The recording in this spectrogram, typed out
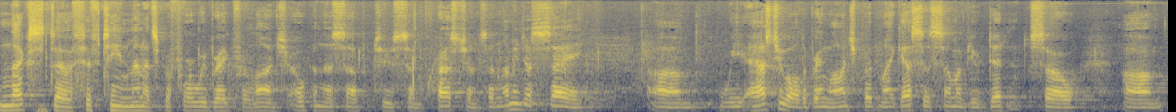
next uh, 15 minutes before we break for lunch, open this up to some questions. And let me just say, um, we asked you all to bring lunch, but my guess is some of you didn't. So um,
